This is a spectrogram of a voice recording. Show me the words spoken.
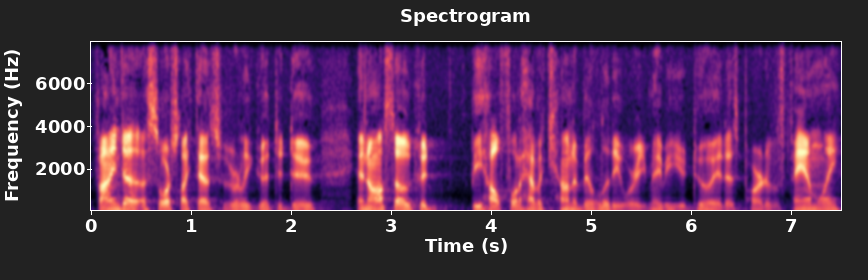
find a, a source like that's really good to do. And also, it could be helpful to have accountability where maybe you do it as part of a family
